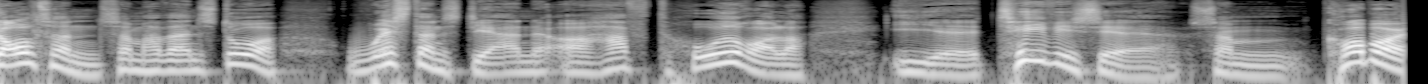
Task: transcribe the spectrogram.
Dalton, som har været en stor westernstjerne og haft hovedroller i uh, tv-serier som Cowboy.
